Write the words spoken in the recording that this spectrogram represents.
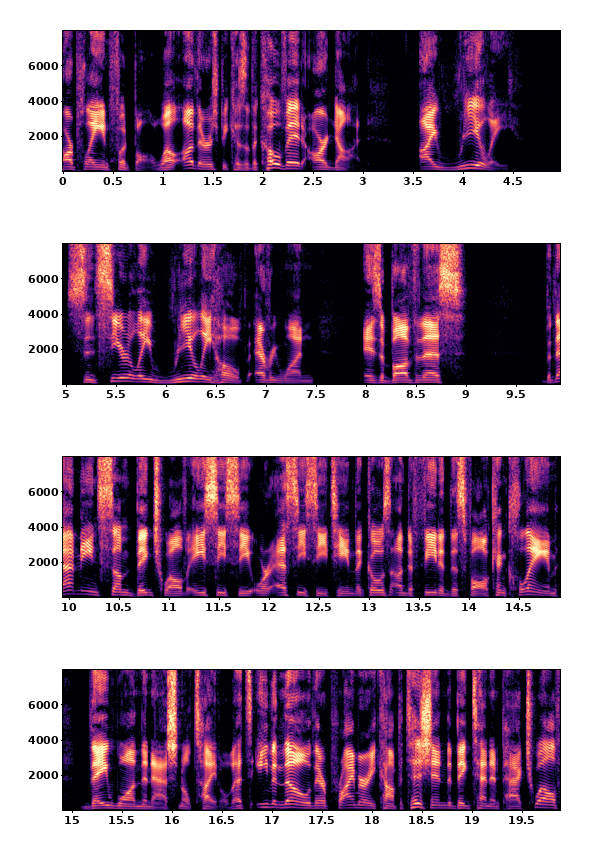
are playing football, while others, because of the COVID, are not. I really, sincerely, really hope everyone is above this but that means some Big 12, ACC, or SEC team that goes undefeated this fall can claim they won the national title. That's even though their primary competition, the Big 10 and Pac 12,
